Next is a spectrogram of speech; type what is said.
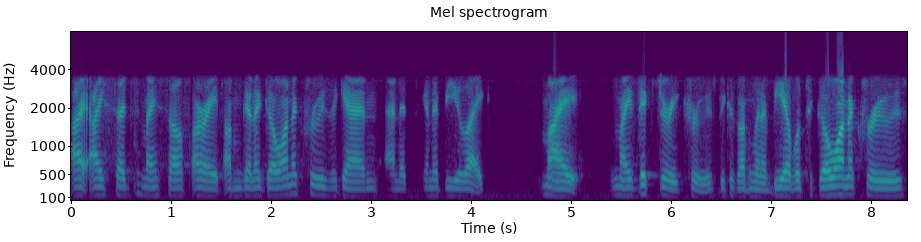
I, I said to myself, all right, I'm going to go on a cruise again, and it's going to be like my my victory cruise because I'm going to be able to go on a cruise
